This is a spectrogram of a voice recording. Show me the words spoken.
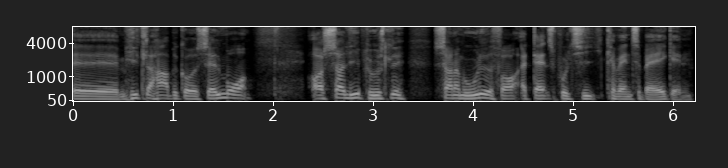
Øh, Hitler har begået selvmord, og så lige pludselig, så er der mulighed for, at dansk politi kan vende tilbage igen.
